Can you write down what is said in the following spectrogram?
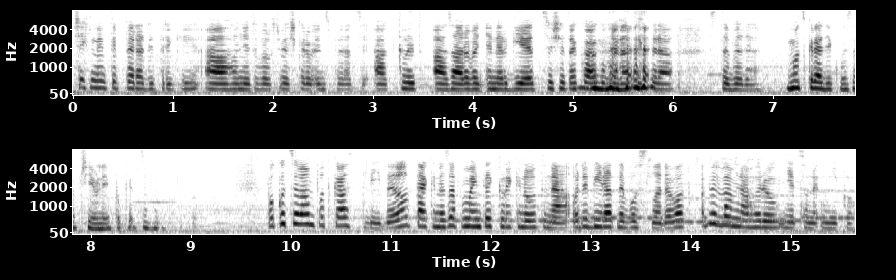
všechny typy rady, triky a hlavně velkou veškerou inspiraci a klid a zároveň energie, což je taková kombinace, která z tebe jde. Moc krát děkuji za příjemný pokec. Pokud se vám podcast líbil, tak nezapomeňte kliknout na odebírat nebo sledovat, aby vám náhodou něco neuniklo.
